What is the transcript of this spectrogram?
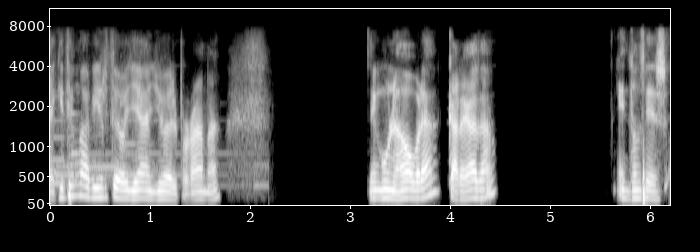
Aquí tengo abierto ya yo el programa. Tengo una obra cargada. Entonces,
